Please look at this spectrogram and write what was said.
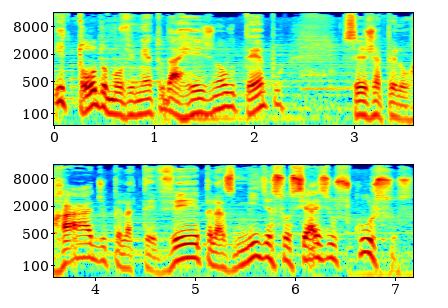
E todo o movimento da Rede Novo Tempo, seja pelo rádio, pela TV, pelas mídias sociais e os cursos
